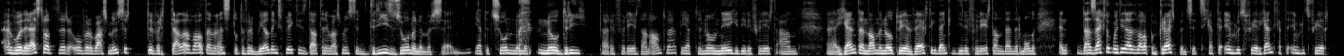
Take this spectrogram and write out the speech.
En voor de rest, wat er over Waasmunster te vertellen valt en mensen tot de verbeelding spreekt, is dat er in Waasmunster drie zonenummers zijn. Je hebt het zonenummer 03 dat refereert aan Antwerpen. Je hebt de 09 die refereert aan uh, Gent. En dan de 052, denk ik, die refereert aan Dendermonde. En dat zegt ook meteen dat het wel op een kruispunt zit. Je hebt de invloedssfeer Gent, je hebt de invloedssfeer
